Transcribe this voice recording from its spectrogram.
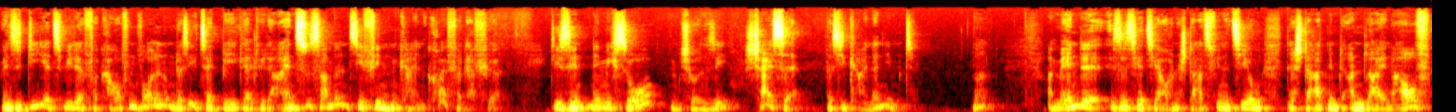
Wenn Sie die jetzt wieder verkaufen wollen, um das EZB-Geld wieder einzusammeln, Sie finden keinen Käufer dafür. Die sind nämlich so, entschuldigen Sie, scheiße, dass sie keiner nimmt. Na? Am Ende ist es jetzt ja auch eine Staatsfinanzierung. Der Staat nimmt Anleihen auf,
